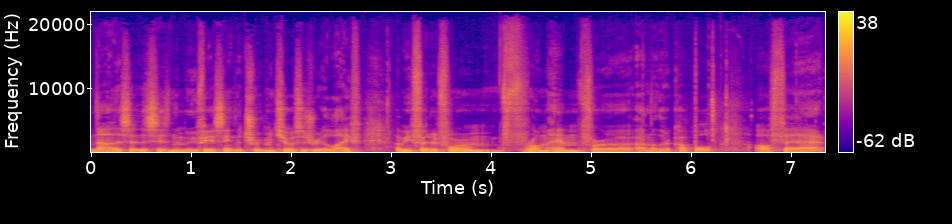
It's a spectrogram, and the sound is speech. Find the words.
Nah, this this isn't the movie. This ain't the Truman Show. This is real life. I've been fitted for him from him for a, another couple of uh,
